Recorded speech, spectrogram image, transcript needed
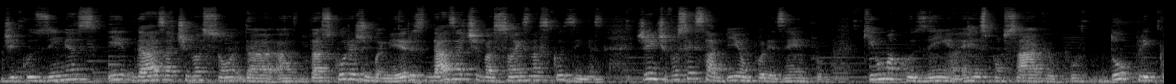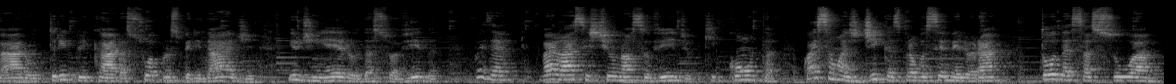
de cozinhas e das ativações, da, das curas de banheiros das ativações nas cozinhas. Gente, vocês sabiam, por exemplo, que uma cozinha é responsável por duplicar ou triplicar a sua prosperidade e o dinheiro da sua vida? Pois é, vai lá assistir o nosso vídeo que conta Quais são as dicas para você melhorar toda essa sua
